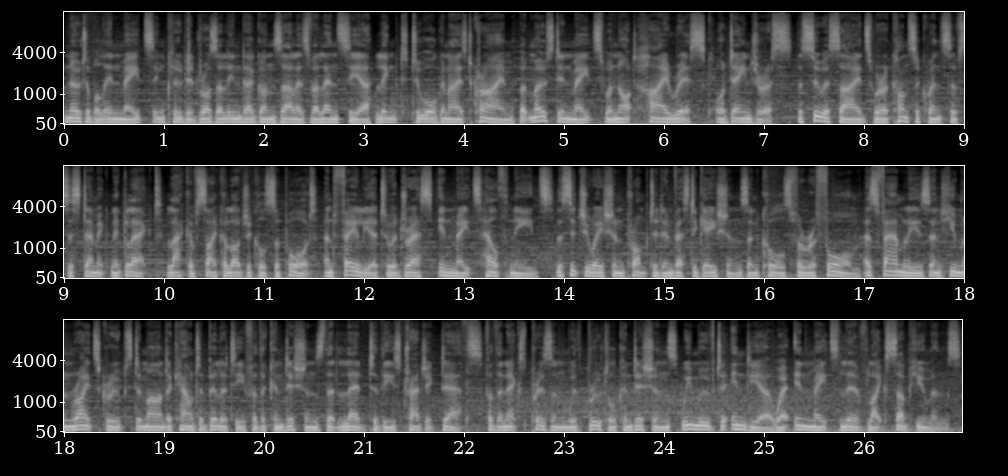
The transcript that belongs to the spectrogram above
Notable inmates included Rosalinda Gonzalez Valencia, linked to organized crime, but most inmates were not high risk or dangerous. The suicides were a consequence of systemic neglect, lack of psychological support, and failure to address inmates' health needs. The situation prompted investigations and calls for reform, as families and human rights groups demand accountability for the conditions that led to these tragic deaths. For the next prison with brutal conditions, we move to India where inmates live like subhumans.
